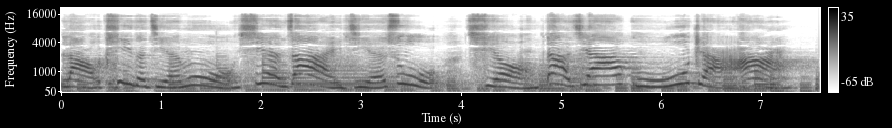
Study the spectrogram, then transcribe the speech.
老 T 的节目现在结束，请大家鼓掌。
